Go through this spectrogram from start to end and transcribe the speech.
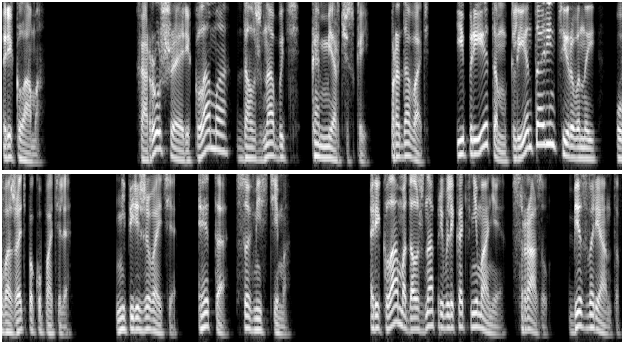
Реклама. Хорошая реклама должна быть коммерческой, продавать, и при этом клиентоориентированной, уважать покупателя. Не переживайте, это совместимо. Реклама должна привлекать внимание сразу, без вариантов.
